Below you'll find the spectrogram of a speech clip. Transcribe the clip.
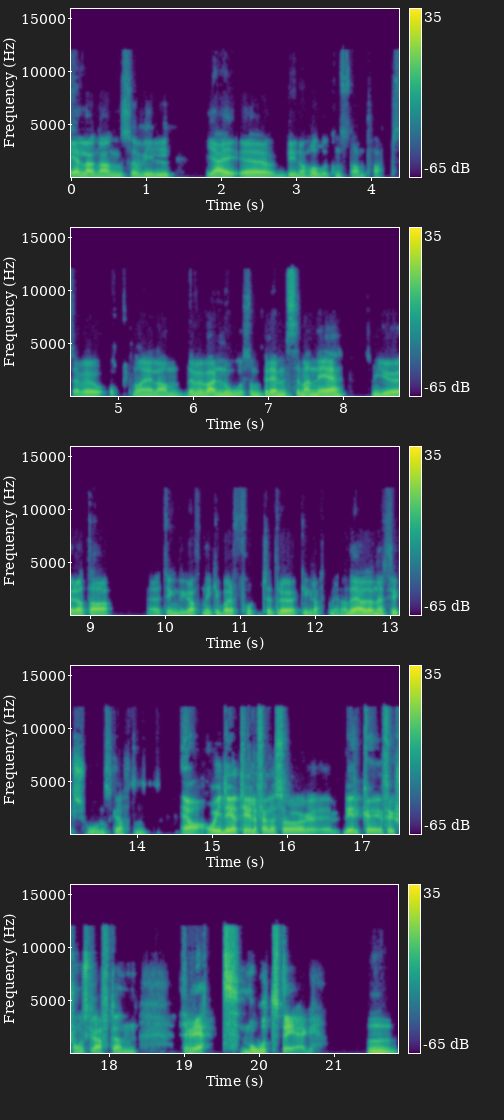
En eller gång så vill jeg eh, begynner å holde konstant fart. Så jeg vil oppnå en eller annen Det vil være noe som bremser meg ned, som gjør at da eh, tyngdekraften ikke bare fortsetter å øke kraften min. Og det er jo denne friksjonskraften. Ja, och i det tillfället så eh, virkar ju friktionskraften rätt mot deg. Mm.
